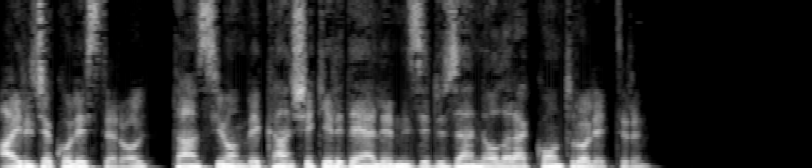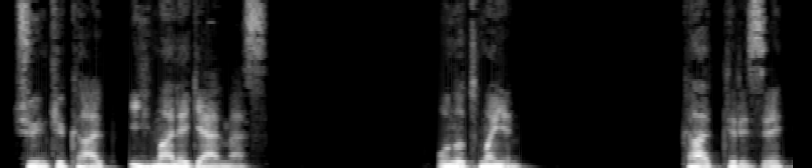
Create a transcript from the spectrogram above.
Ayrıca kolesterol, tansiyon ve kan şekeri değerlerinizi düzenli olarak kontrol ettirin. Çünkü kalp ihmale gelmez. Unutmayın. Kalp krizi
